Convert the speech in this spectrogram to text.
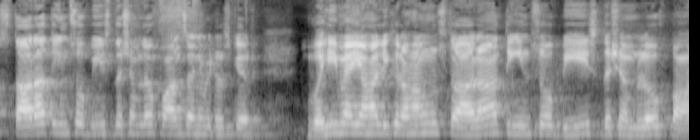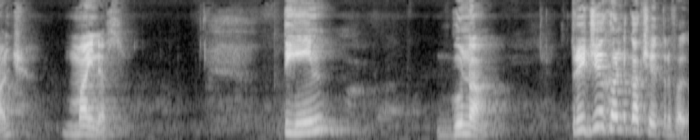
सतारह तीन सौ बीस दशमलव पाँच सेंटीमीटर स्क्वायर। वही मैं यहाँ लिख रहा हूँ, सतारह तीन सौ बीस दशमलव पाँच। माइनस तीन गुना त्रिज्य खंड का क्षेत्रफल।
